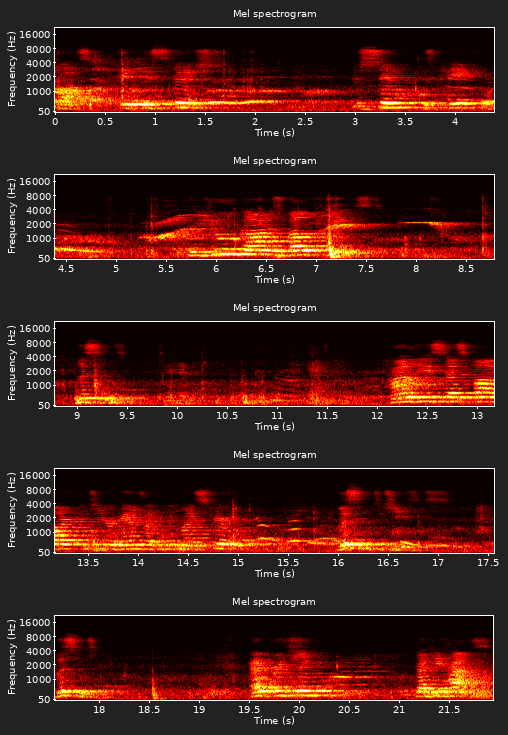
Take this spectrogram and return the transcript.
cross. It is finished. Your sin is paid for. For you, God is well pleased. Listen to him. Finally, he says, Father, into your hands I commit my spirit. Listen to Jesus. Listen to him. Everything that he has,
